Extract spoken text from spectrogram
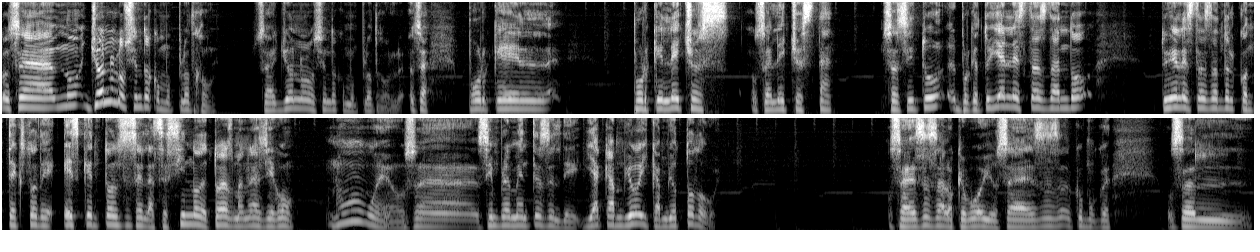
O sea, no, yo no lo siento como plot hole. O sea, yo no lo siento como plot hole. O sea, porque el, porque el hecho es, o sea, el hecho está. O sea, si tú, porque tú ya le estás dando, tú ya le estás dando el contexto de, es que entonces el asesino de todas maneras llegó. No, güey, o sea, simplemente es el de, ya cambió y cambió todo, güey. O sea, eso es a lo que voy, o sea, eso es como que, o sea, el...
